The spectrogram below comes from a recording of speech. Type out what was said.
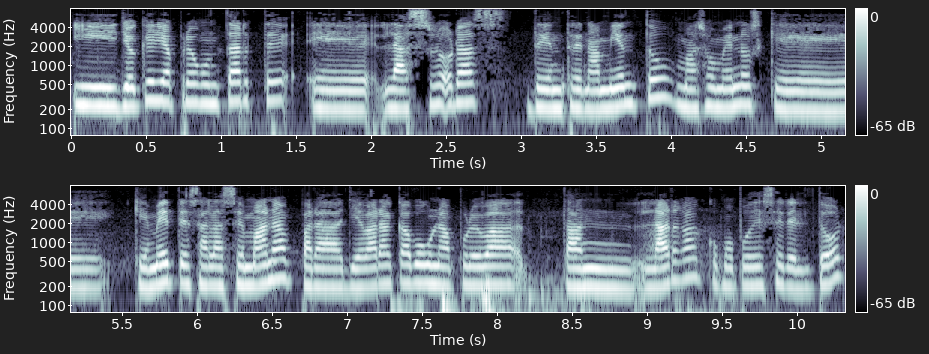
y yo quería preguntarte eh, las horas de entrenamiento más o menos que, metes a la semana para llevar a cabo una prueba tan larga como puede ser el TOR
